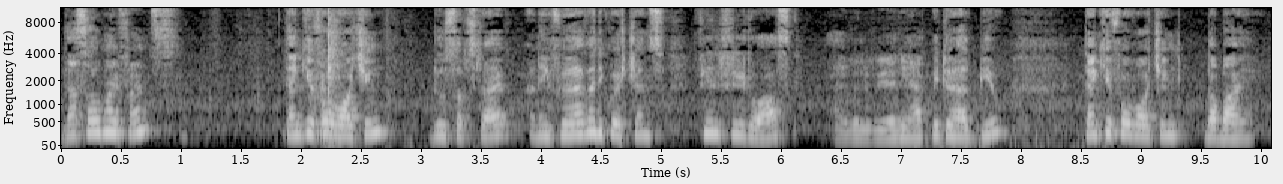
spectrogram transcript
that's all my friends. Thank you for watching. Do subscribe. And if you have any questions feel free to ask. I will be very happy to help you. Thank you for watching. Bye bye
